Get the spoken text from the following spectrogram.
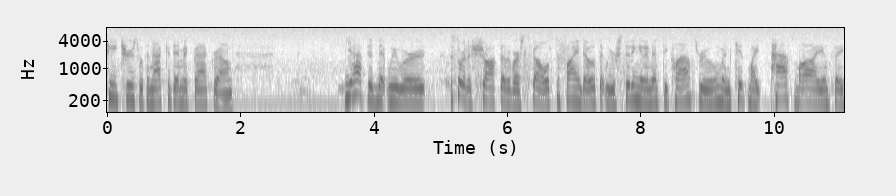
teachers with an academic background, you have to admit we were sort of shocked out of our skulls to find out that we were sitting in an empty classroom and kids might pass by and say,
